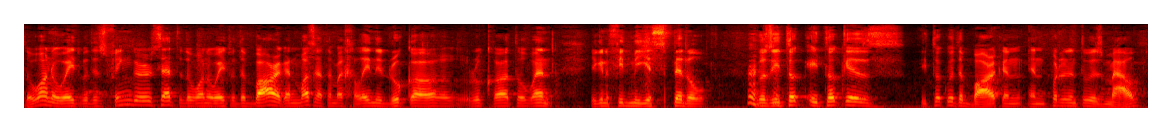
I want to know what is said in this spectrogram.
The one who ate with his finger said to the one who ate with the bark, and ruka, ruka till when? You're going to feed me your spittle. Because he took, he took his, he took with the bark and, and put it into his mouth,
